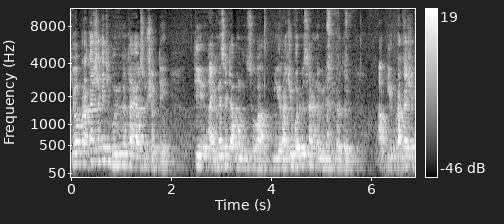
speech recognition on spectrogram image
किंवा प्रकाशकाची भूमिका काय असू शकते? ती ऐकण्यासाठी आपण उत्सुक आहात. मी राजू बर्वे सरांना विनंती करतोय. आपली प्रकाशित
